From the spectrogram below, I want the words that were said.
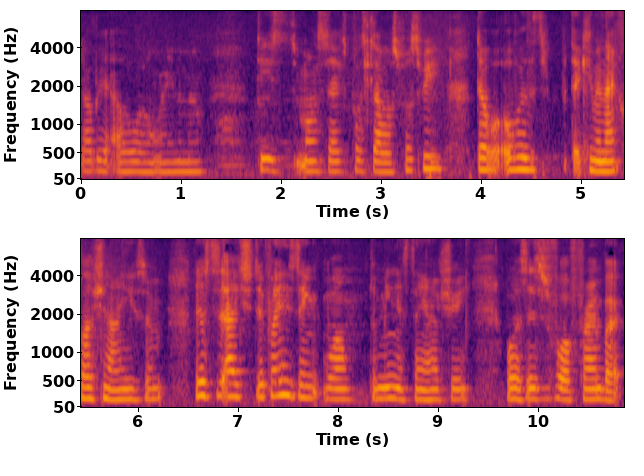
that'll be an LOL in the middle. These Monsta X posts that was supposed to be, that were over that came in that collection. I used them. This is actually the funniest thing. Well, the meanest thing actually was this is for a friend, but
